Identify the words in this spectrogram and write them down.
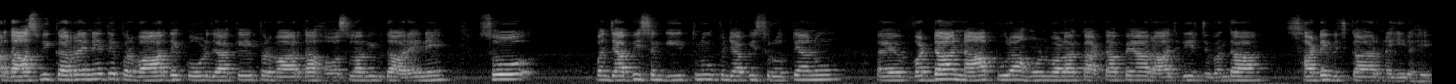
ਅਰਦਾਸ ਵੀ ਕਰ ਰਹੇ ਨੇ ਤੇ ਪਰਿਵਾਰ ਦੇ ਕੋਲ ਜਾ ਕੇ ਪਰਿਵਾਰ ਦਾ ਹੌਸਲਾ ਵੀ ਵਧਾ ਰਹੇ ਨੇ। ਸੋ ਪੰਜਾਬੀ ਸੰਗੀਤ ਨੂੰ, ਪੰਜਾਬੀ ਸਰੋਤਿਆਂ ਨੂੰ ਵੱਡਾ ਨਾ ਪੂਰਾ ਹੋਣ ਵਾਲਾ ਘਾਟਾ ਪਿਆ ਰਾਜਵੀਰ ਜਵੰਦਾ ਸਾਡੇ ਵਿਚਕਾਰ ਨਹੀਂ ਰਹੇ।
